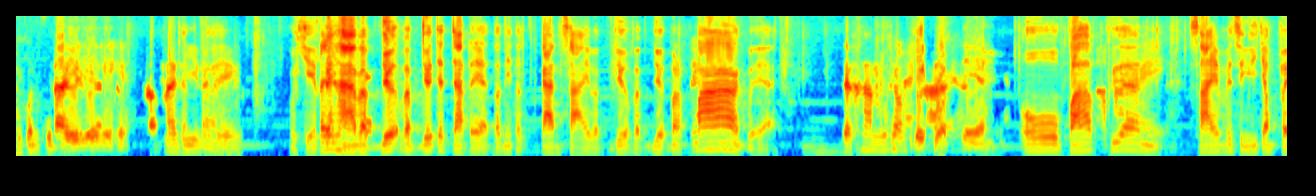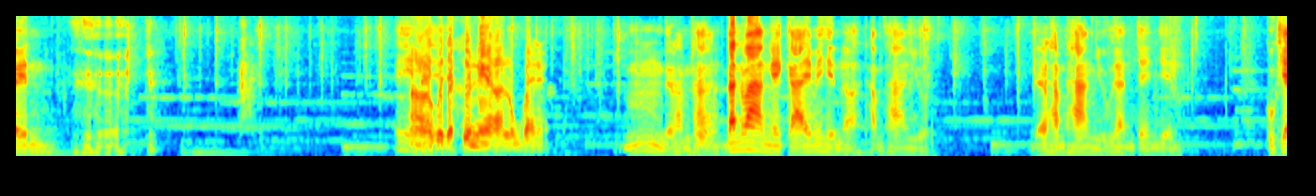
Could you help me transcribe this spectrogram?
มีคนขุด โอเคโอเคโอเคำทำหน้าที่นั่นเองโอเค ไปหาแบบเยอะแบบเยอะจะจัดเลยอะ ตอนนี้ต้องการทรายแบบเยอะแบบเยอะมากๆเลยอะ แต่ข้าไม่ชอบเด็กหมดเนี่ยโอ้ปั๊บเพื่อนทรายเป็นสิ่งที่จำเป็นเอ้ยอ้าวแล้วกูจะขึ้นเนี่ยลงไปเนี่ยอืมเดี๋ยวทำทาง ด้านว่างไงไกด์ไม่เห็นเหรอทำทางอยู่ เดี๋ยวทำทางอยู่เพื่อนใจเย็นๆกูแค่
